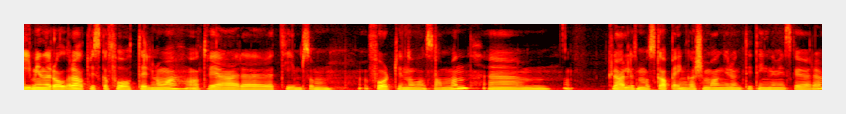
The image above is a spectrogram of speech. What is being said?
i mine roller at vi skal få til noe, og at vi er eh, et team som får til noe sammen. Og klarer liksom å skape engasjement rundt de tingene vi skal gjøre.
